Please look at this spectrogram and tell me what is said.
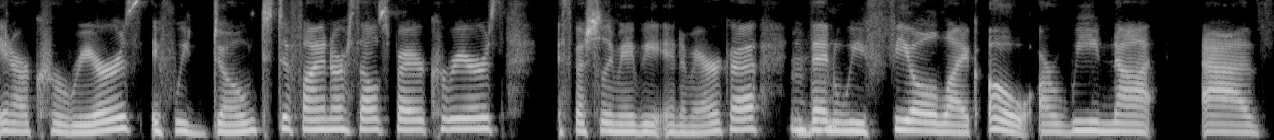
in our careers, if we don't define ourselves by our careers, especially maybe in America, Mhm. then we feel like, oh, are we not as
